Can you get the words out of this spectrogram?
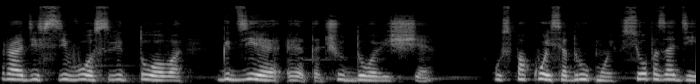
«Ради всего святого! Где это чудовище?» «Успокойся, друг мой, все позади,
